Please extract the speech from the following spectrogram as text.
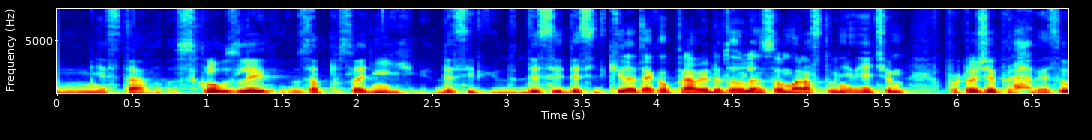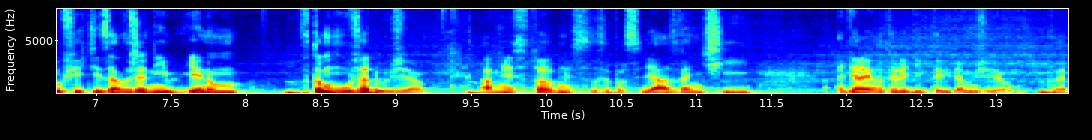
města sklouzly za posledních desít, deset, desítky let jako právě do tohohle marastu v něčem, protože právě jsou všichni zavřený jenom v tom úřadu, že jo. A město, město se prostě dělá zvenčí a dělají ho ty lidi, kteří tam žijou. To je,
